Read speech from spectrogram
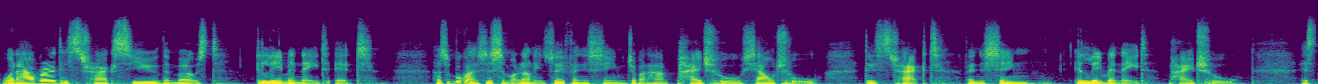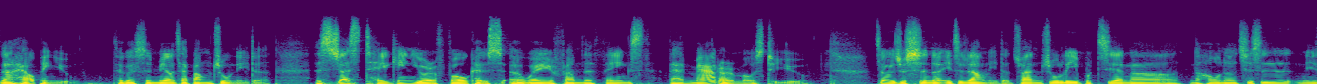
Whatever distracts you the most, eliminate it。他说不管是什么让你最分心，就把它排除、消除。Distract 分心，eliminate 排除。It's not helping you。这个是没有在帮助你的。It's just taking your focus away from the things that matter most to you。这个就是呢，一直让你的专注力不见啊。然后呢，其实你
